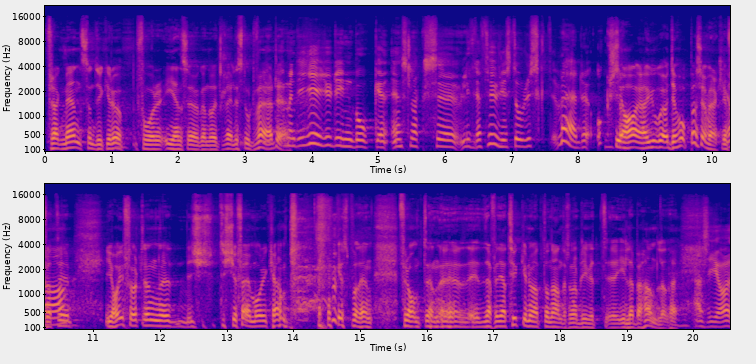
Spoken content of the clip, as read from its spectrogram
fragment som dyker upp får i ens ögon då ett väldigt stort värde. Men det ger ju din bok en, slags eh, litteraturhistoriskt värde också. Ja, ja det hoppas jag verkligen. För att, eh, jag har ju fört en eh, 25-årig kamp just på den fronten. Eh, därför jag tycker nog att Don Andersson har blivit eh, illa behandlad här. Alltså jag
